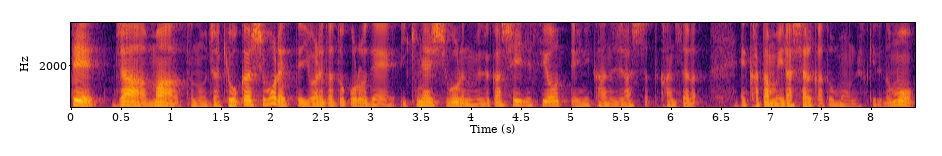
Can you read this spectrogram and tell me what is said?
でじゃあまあそのじゃあ境界絞れって言われたところでいきなり絞るの難しいですよっていうふうに感じらっしゃ感じた方もいらっしゃるかと思うんですけれども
